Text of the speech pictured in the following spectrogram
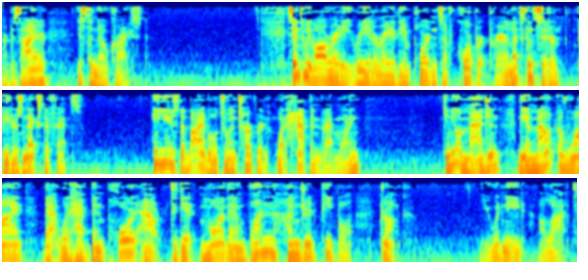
Our desire is to know Christ. Since we've already reiterated the importance of corporate prayer, let's consider Peter's next defense. He used the Bible to interpret what happened that morning. Can you imagine the amount of wine that would have been poured out to get more than 100 people drunk? You would need a lot.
